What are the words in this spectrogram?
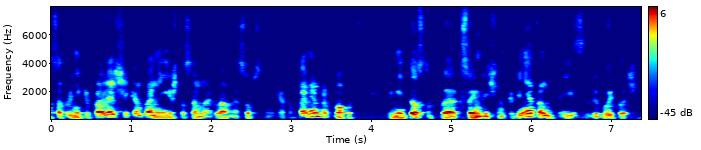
сотрудники управляющей компании, и, что самое главное, собственники апартаментов могут иметь доступ э, к своим личным кабинетам из любой точки.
